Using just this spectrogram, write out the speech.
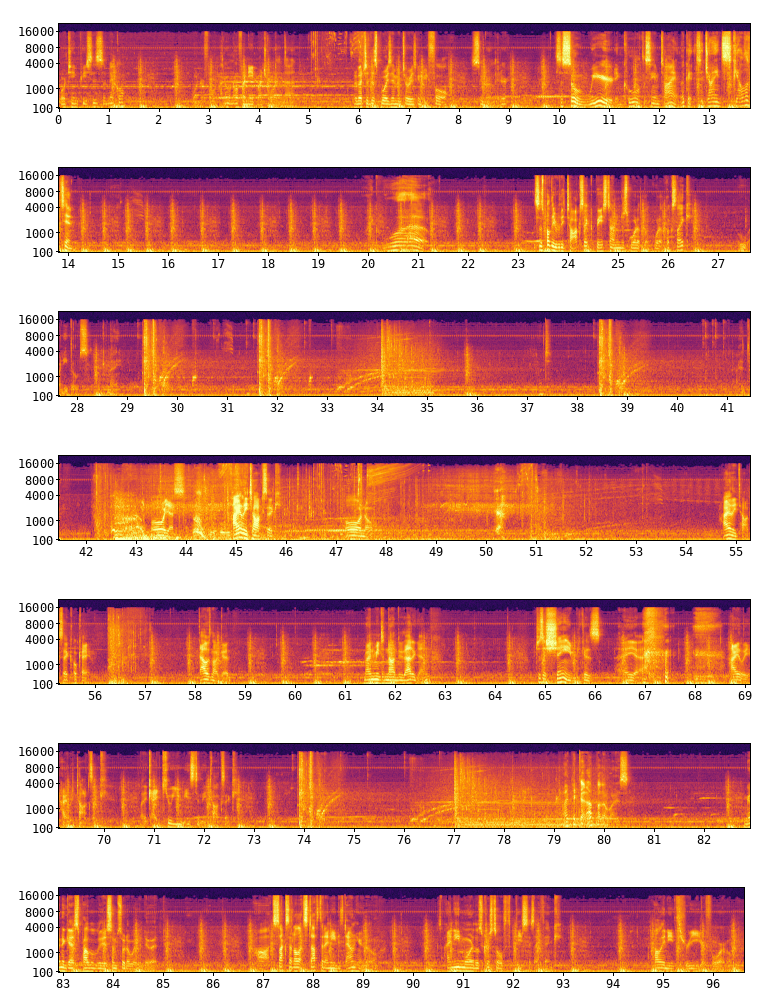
14 pieces of nickel. Wonderful. I don't know if I need much more than that. But I bet you this boy's inventory is going to be full sooner or later. This is so weird and cool at the same time. Look at it's a giant skeleton. Like, whoa. This is probably really toxic based on just what it what it looks like. Highly toxic. Oh no. Yeah. Highly toxic. Okay. That was not good. Remind me to not do that again. Which is a shame because I, uh, highly, highly toxic. Like, I kill you instantly toxic. I picked that up otherwise. I'm gonna guess probably there's some sort of way to do it. Aw, it sucks that all that stuff that I need is down here though. I need more of those crystal th- pieces, I think. I probably need three or four of them.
